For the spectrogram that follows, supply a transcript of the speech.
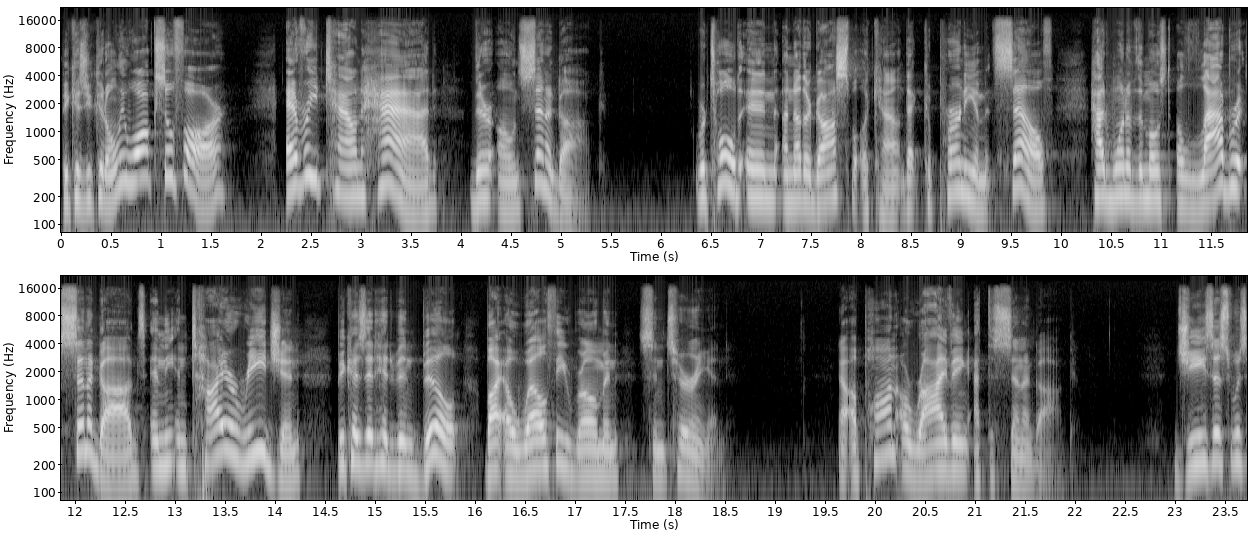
because you could only walk so far, every town had their own synagogue. We're told in another gospel account that Capernaum itself had one of the most elaborate synagogues in the entire region because it had been built by a wealthy Roman centurion. Now, upon arriving at the synagogue, Jesus was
